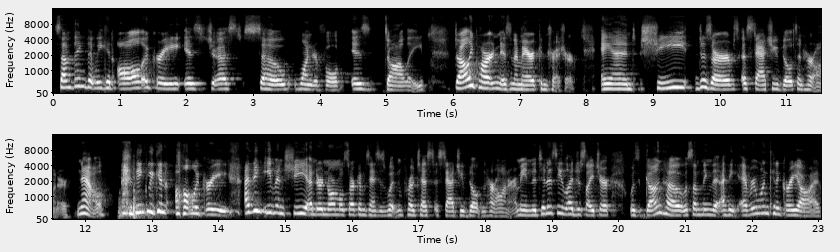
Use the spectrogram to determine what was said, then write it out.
Something that we can all agree is just so wonderful is Dolly. Dolly Parton is an American treasure, and she deserves a statue built in her honor. Now, I think we can all agree. I think even she, under normal circumstances, wouldn't protest a statue built in her honor. I mean, the Tennessee legislature was gung ho. It was something that I think everyone can agree on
